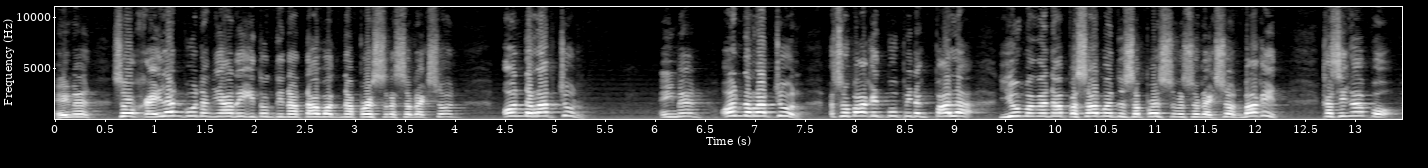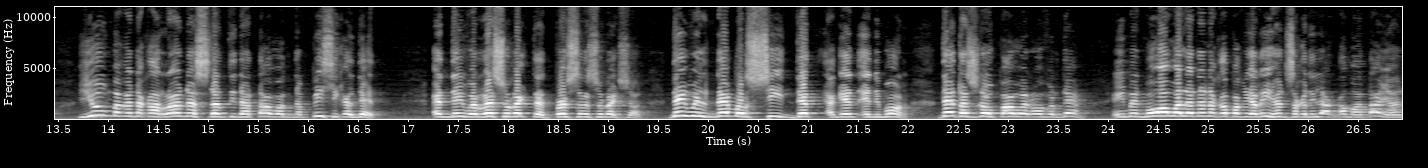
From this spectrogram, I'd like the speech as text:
Amen? So, kailan po nangyari itong tinatawag na first resurrection? On the rapture. Amen? On the rapture. So, bakit po pinagpala yung mga napasama doon sa first resurrection? Bakit? Kasi nga po, yung mga nakaranas ng tinatawag na physical death, and they were resurrected, first resurrection, they will never see death again anymore. Death has no power over them. Amen. Mawawala na ng kapangyarihan sa kanilang kamatayan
